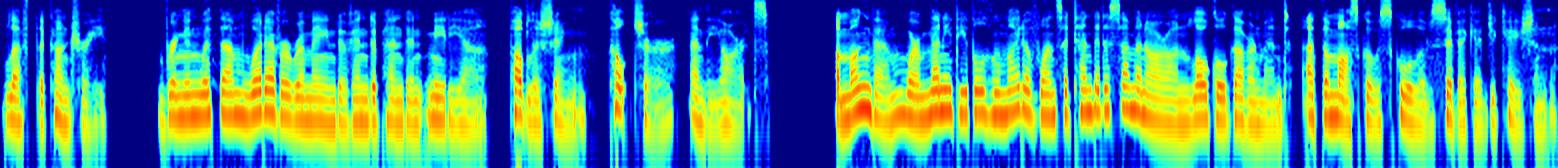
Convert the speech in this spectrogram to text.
left the country, bringing with them whatever remained of independent media, publishing, culture, and the arts. Among them were many people who might have once attended a seminar on local government at the Moscow School of Civic Education.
